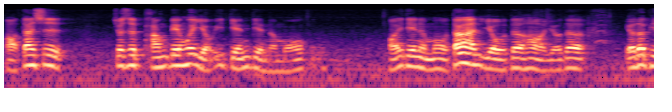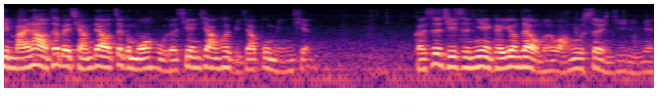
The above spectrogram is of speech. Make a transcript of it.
好，但是就是旁边会有一点点的模糊，好一点点模糊，当然有的哈，有的有的品牌它特别强调这个模糊的现象会比较不明显。可是其实你也可以用在我们网络摄影机里面，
